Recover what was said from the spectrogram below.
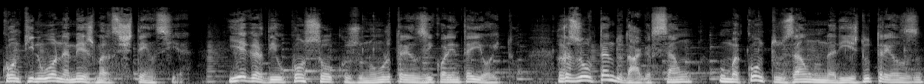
continuou na mesma resistência e agrediu com socos o número 13 e 48, resultando da agressão uma contusão no nariz do 13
